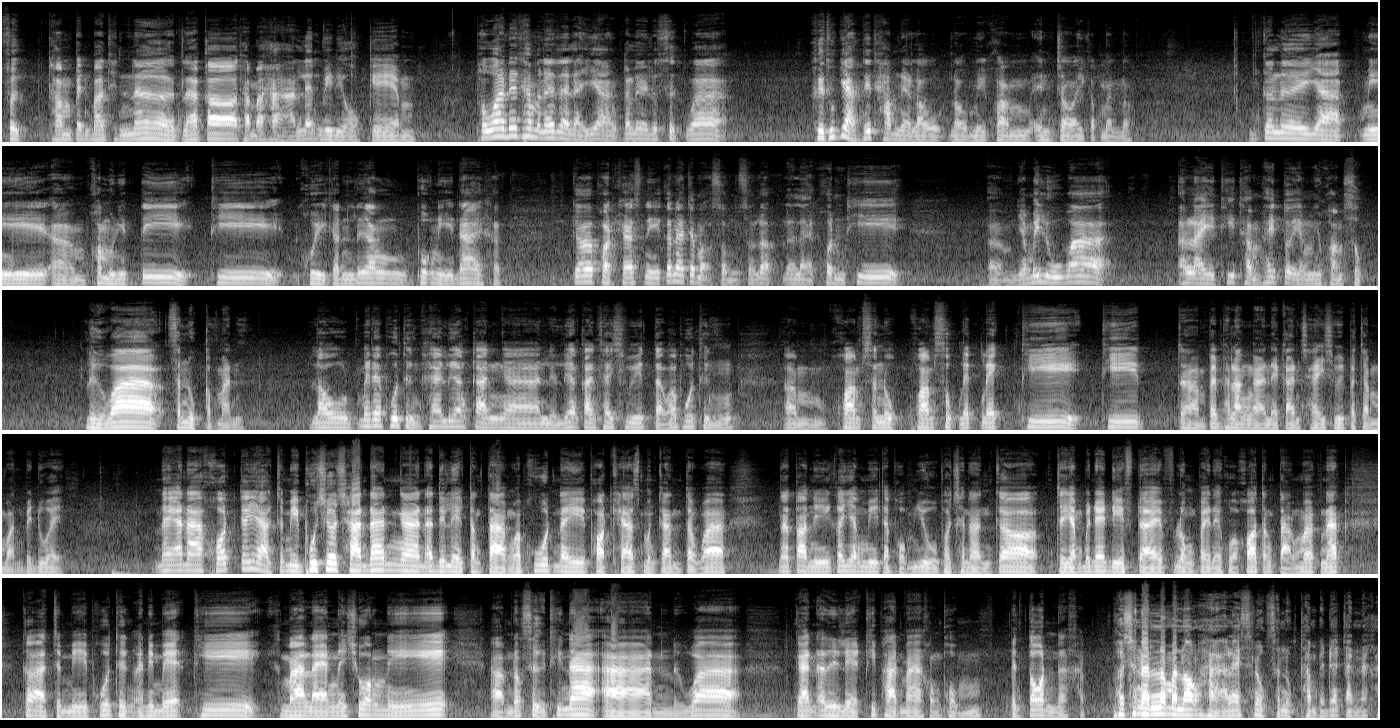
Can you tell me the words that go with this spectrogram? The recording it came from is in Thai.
ฝึกทำเป็นบาร์เทนเนอร์ แล้วก็ทำอาหารเล่นวิดีโอเกม เพราะว่าได้ทำอะไรหลาย ๆ อย่างก็เลยรู้สึกว่า คือทุกอย่างที่ทำเนี่ยเราเรามีความเอนจอยกับมันเนาะก็เลยอยากมีคอมมูนิตี้ที่คุยกันเรื่องพวกนี้ได้ครับ ก็พอดแคสต์นี้ก็น่าจะเหมาะสมสำหรับหลาย ๆ คนที่ยังไม่รู้ว่าอะไรที่ทำให้ตัวเองมีความสุข หรือว่าสนุกกับมัน เราไม่ได้พูดถึงแค่เรื่องการงานหรือเรื่องการใช้ชีวิต แต่ว่าพูดถึง ความสนุกความสุขเล็กๆที่ที่เป็นพลังงานในการใช้ชีวิตประจำวันไปด้วย ในอนาคตก็อยากจะมีผู้เชี่ยวชาญด้านงานอดิเรกต่างๆ มาพูดในพอดแคสต์เหมือนกัน แต่ว่าณตอนนี้ก็ยังมีแต่ผมอยู่ เพราะฉะนั้นก็จะยังไม่ได้ deep dive ลงไปในหัวข้อต่างๆ มากนัก ก็อาจจะมีพูดถึงอนิเมะที่มาแรงในช่วงนี้หนังสือที่น่าอ่านหรือว่างานอดิเรกที่ผ่านมาของผม เป็นต้นนะครับ เพราะฉะนั้นเรามาลองหาอะไรสนุกๆทำไปด้วยกันนะครับ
